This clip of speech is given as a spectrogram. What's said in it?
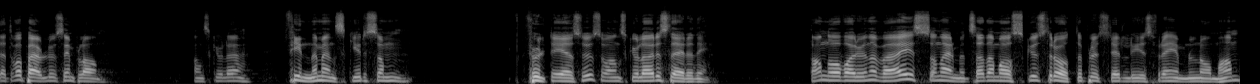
Dette var Paulus sin plan. Han skulle finne mennesker som fulgte Jesus, og han skulle arrestere dem. Da han nå var underveis og nærmet seg Damaskus, strålte plutselig et lys fra himmelen om ham.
